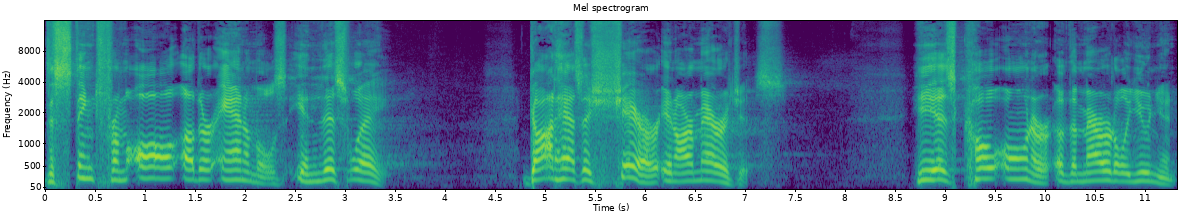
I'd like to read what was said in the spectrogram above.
distinct from all other animals in this way. God has a share in our marriages. He is co owner of the marital union.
